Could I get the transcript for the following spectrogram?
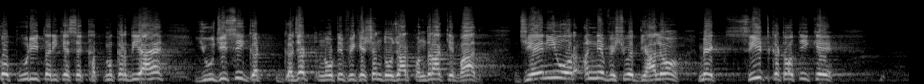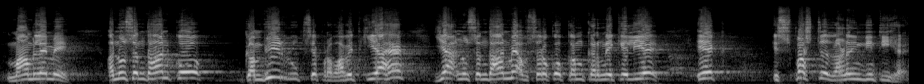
को पूरी तरीके से खत्म कर दिया है। यूजीसी गजट नोटिफिकेशन 2015 के बाद जेएनयू और अन्य विश्वविद्यालयों में सीट कटौती के मामले में अनुसंधान को गंभीर रूप से प्रभावित किया है। यह अनुसंधान में अवसरों को कम करने के लिए एक स्पष्ट रणनीति है।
